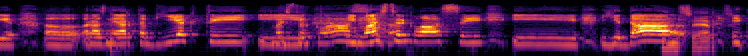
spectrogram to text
и э, разные арт-объекты, и Мастер-классы, и, мастер-классы, и еда, Концерт. и-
